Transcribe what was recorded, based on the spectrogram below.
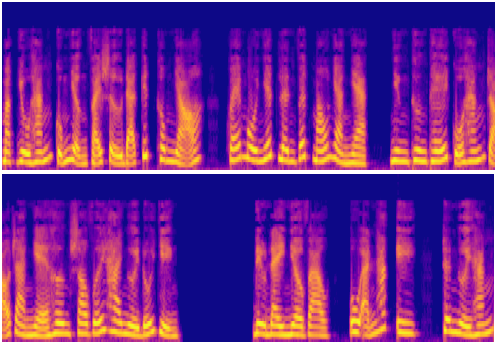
Mặc dù hắn cũng nhận phải sự đã kích không nhỏ, khóe môi nhếch lên vết máu nhàn nhạt, nhưng thương thế của hắn rõ ràng nhẹ hơn so với hai người đối diện. Điều này nhờ vào, u ảnh hắc y, trên người hắn,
